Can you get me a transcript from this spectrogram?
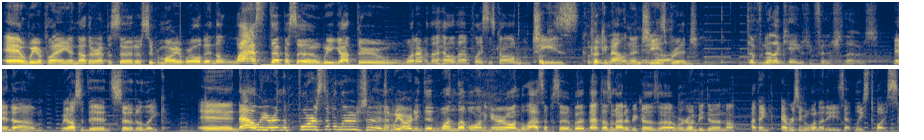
And we are playing another episode of Super Mario World. In the last episode, we got through whatever the hell that place is called Cheese, Cookie, Cookie Mountain, Mountain and and, Cheese uh, Bridge. The Vanilla Caves, we finished those. And um, we also did Soda Lake. And now we are in the Forest of Illusion! And we already did one level on here on the last episode, but that doesn't matter because uh, we're going to be doing, uh, I think, every single one of these at least twice.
